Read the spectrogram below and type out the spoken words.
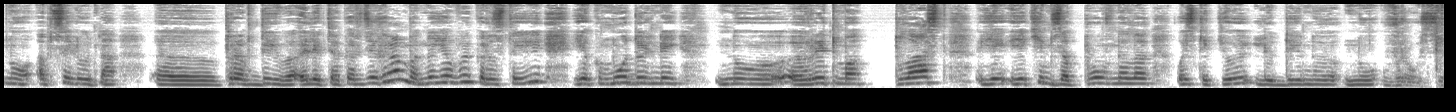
ну, абсолютно е, правдива електрокардіограма, але я використаю її як модульний ну, ритмопласт, я- яким заповнила ось такою людиною ну, в русі.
